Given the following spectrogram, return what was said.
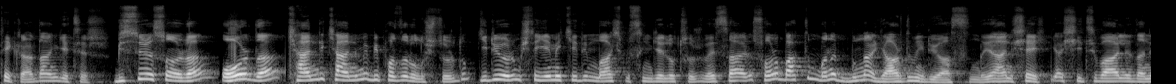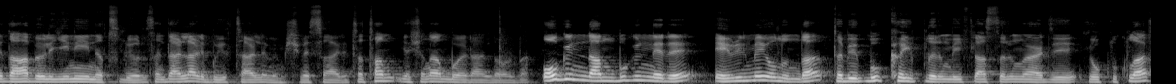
tekrardan getir. Bir süre sonra orada kendi kendime bir pazar oluşturdum. Gidiyorum işte yemek yedim mi aç mısın gel otur vesaire. Sonra baktım bana bunlar yardım ediyor aslında. Yani şey yaş itibariyle de hani daha böyle yeni yeni atılıyoruz. Hani derler ya bıyık terlememiş vesaire. Ta tam yaşanan bu herhalde orada. O günden bugünleri evrilme yolunda tabii bu kayıpların ve iflasların verdiği yokluklar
